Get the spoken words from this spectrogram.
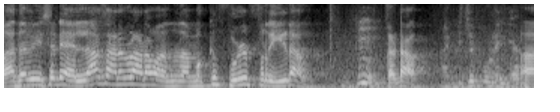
വധവീശയുടെ എല്ലാ സാധനങ്ങളും അവിടെ വന്ന് നമുക്ക് ഫുൾ ഫ്രീഡം കേട്ടോ? ആ.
